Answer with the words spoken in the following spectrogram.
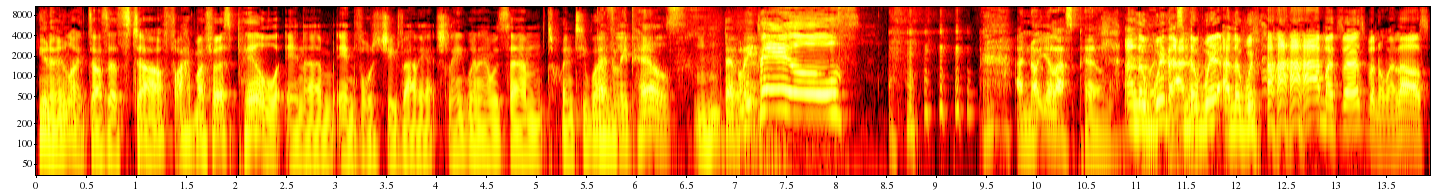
You know, like does her stuff. I had my first pill in um in Fortitude Valley actually when I was um twenty one. Beverly Pills. Beverly Pills. And not your last pill. And the whip, and the whip, and the whip. my first, but not my last.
